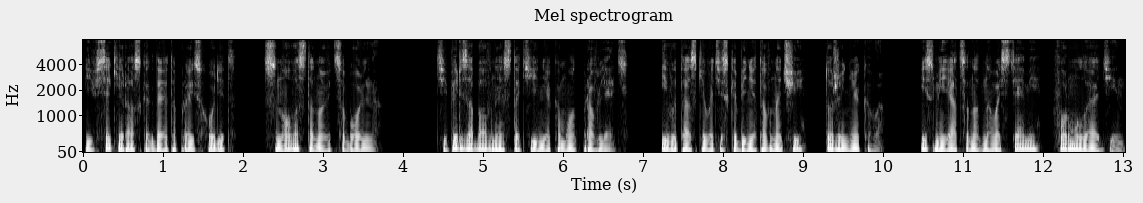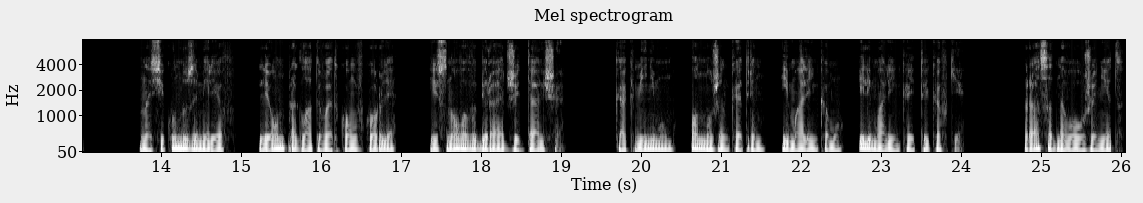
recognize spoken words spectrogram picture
И всякий раз, когда это происходит, снова становится больно. Теперь забавные статьи некому отправлять. И вытаскивать из кабинета в ночи тоже некого. И смеяться над новостями Формулы-1. На секунду замерев, Леон проглатывает ком в горле и снова выбирает жить дальше. Как минимум, он нужен Кэтрин и маленькому или маленькой тыковке. Раз одного уже нет,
